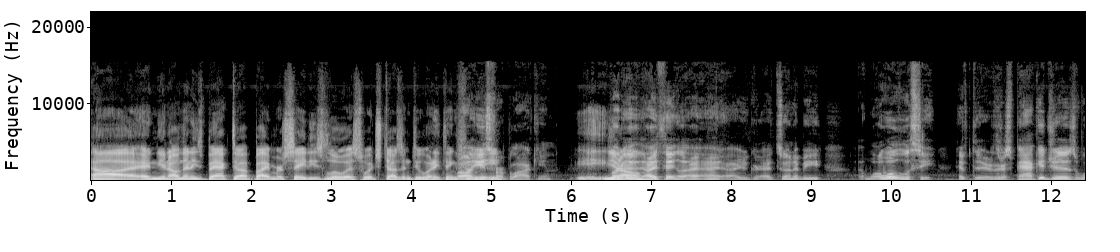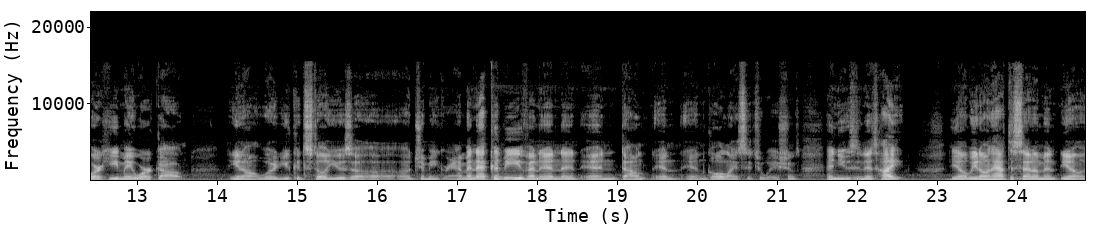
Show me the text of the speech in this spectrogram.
Uh, and, you know, then he's backed up by Marcedes Lewis, which doesn't do anything Well, for he's for blocking. you but know, I, I think I, I, I agree. It's going to be. Well, well, we'll see. If there, there's packages where he may work out, you know, where you could still use a, a, a Jimmy Graham, and that could be even in in, in down in in goal line situations and using his height. You know, we don't have to send him in. You know,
